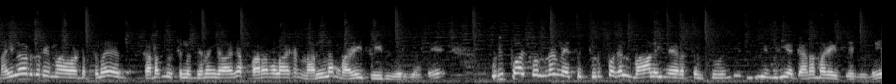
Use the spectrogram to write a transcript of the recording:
மயிலாடுதுறை மாவட்டத்துல கடந்த சில தினங்களாக பரவலாக நல்ல மழை பெய்து வருகிறது. குறிப்பா சொல்ல நேற்று பிற்பகல் மாலை நேரத்தில் துவங்கி விடிய விடிய கனமழை பெய்தது.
